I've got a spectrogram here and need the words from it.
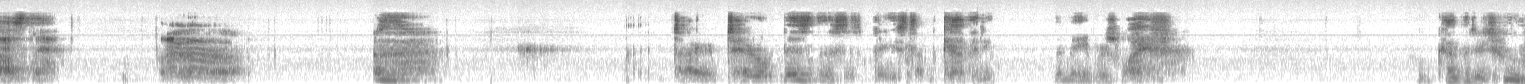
does that? My entire tarot business is based on coveting the neighbor's wife. Who coveted who?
